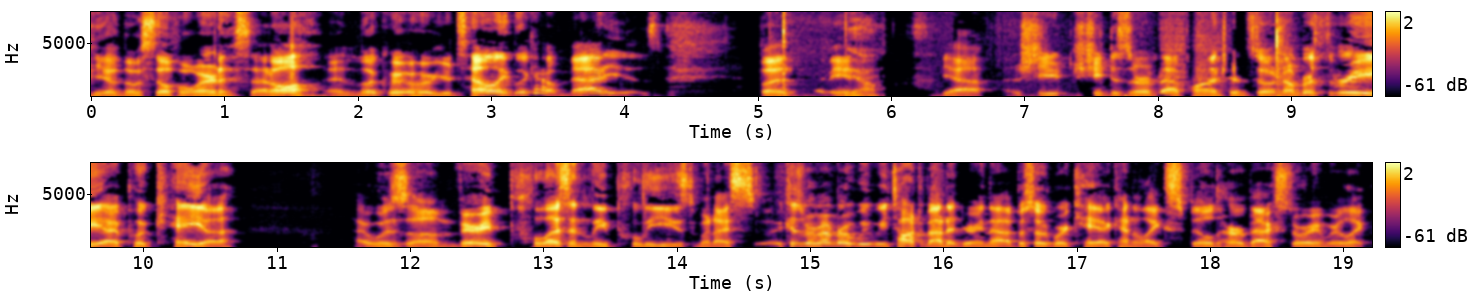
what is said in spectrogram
you have no self awareness at all." And look who, you're telling. Look at how mad he is. But I mean, Yeah. yeah, she she deserved that punch. And so number three, I put Kaya. I was um, very pleasantly pleased when I because remember we, we talked about it during that episode where Kaya kind of like spilled her backstory and we were like,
